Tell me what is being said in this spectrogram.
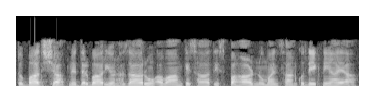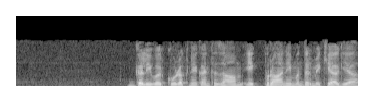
تو بادشاہ اپنے درباریوں اور ہزاروں عوام کے ساتھ اس پہاڑ نما انسان کو دیکھنے آیا۔ گلیور کو رکھنے کا انتظام ایک پرانے مندر میں کیا گیا،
